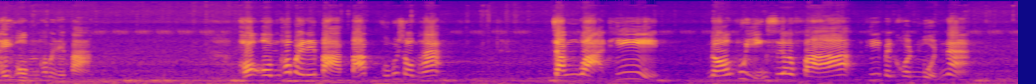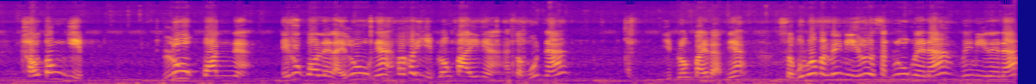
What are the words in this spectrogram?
ให้อมเข้าไปในปาก พออมเข้าไปในปากปั๊บคุณผู้ชมฮะจังหวะที่น้องผู้หญิงเสื้อฟ้าที่เป็นคนหมุนน่ะ เขาต้องหยิบลูกบอลเนี่ยไอ้ลูกบอลหลาย ๆ ลูกเนี้ยค่อยๆหยิบลงไปเนี่ยสมมุตินะ หยิบลงไปแบบเนี้ยสมมุติว่ามันไม่มีลูกสักลูกเลยนะ ไม่มีเลยนะ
